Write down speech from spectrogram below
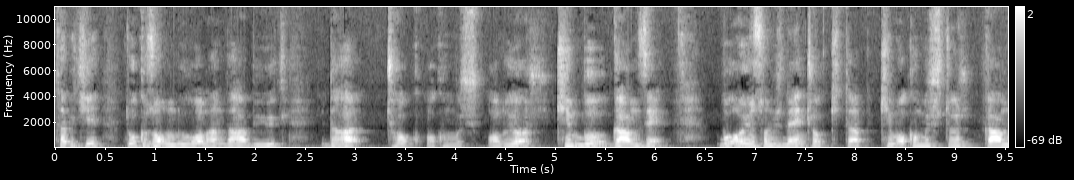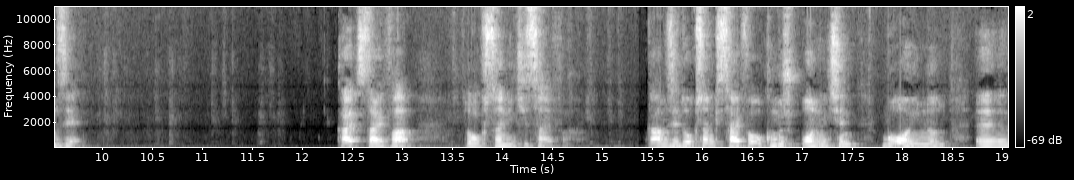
Tabii ki 9 onluğu olan daha büyük, daha çok okumuş oluyor. Kim bu? Gamze. Bu oyun sonucunda en çok kitap kim okumuştur? Gamze. Kaç sayfa? 92 sayfa. Gamze 92 sayfa okumuş. Onun için bu oyunun e,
